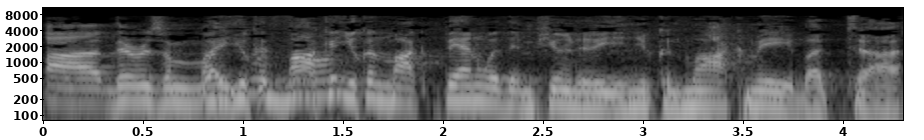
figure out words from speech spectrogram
Uh, there is a microphone. Well, you can mock you can mock Ben with impunity, and you can mock me, but uh,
